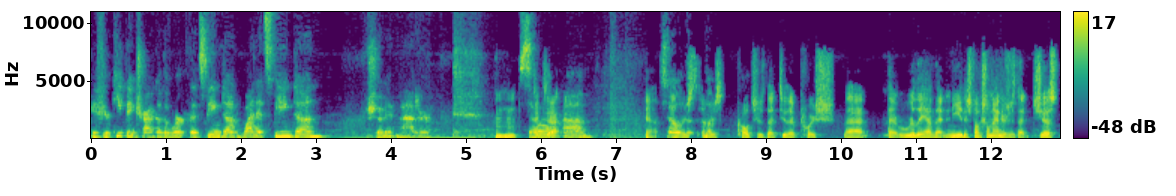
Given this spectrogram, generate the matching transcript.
if you're keeping track of the work that's being done when it's being done shouldn't matter mm-hmm. so exactly. um, yeah so and there's, and there's cultures that do that push that that really have that need. There's functional managers that just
